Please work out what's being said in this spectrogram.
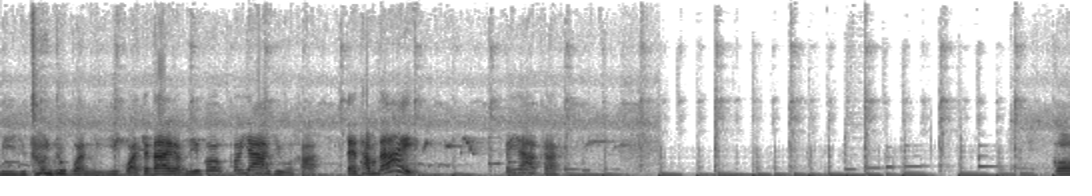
มีอยู่จนทุกวันนี้กว่าจะได้แบบนี้ก็ก็ยากอยู่ค่ะ แต่ทำได้ไม่ยากค่ะ ก็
